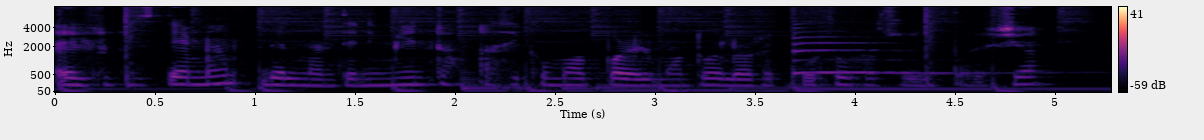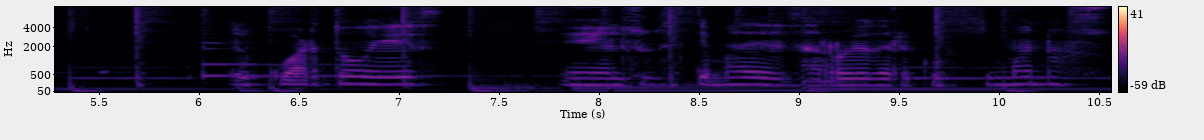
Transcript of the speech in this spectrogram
el subsistema del mantenimiento, así como por el monto de los recursos a su disposición. El cuarto es el subsistema de desarrollo de recursos humanos.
